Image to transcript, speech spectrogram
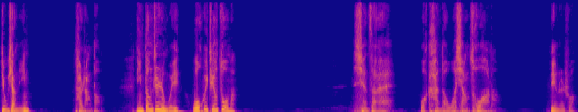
丢下您，他嚷道：“您当真认为我会这样做吗？”现在，我看到我想错了。病人说：“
